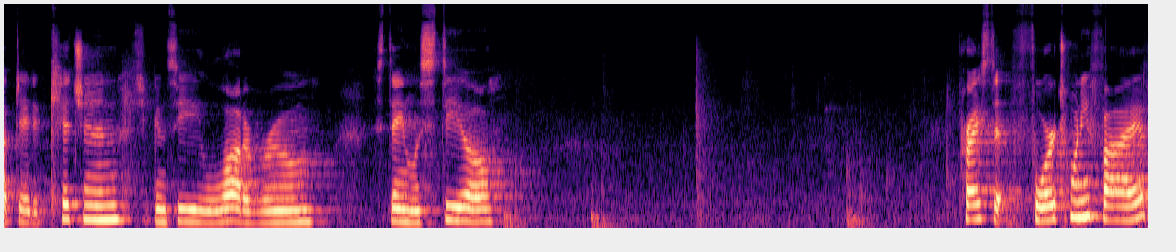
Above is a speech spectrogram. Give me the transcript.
updated kitchen. As you can see, a lot of room, stainless steel. Priced at 425.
